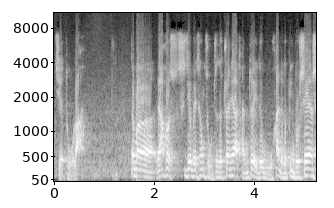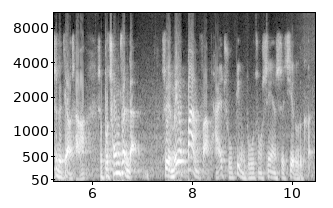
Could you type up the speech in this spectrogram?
解读了。那么然后世界卫生组织的专家团队对武汉这个病毒实验室的调查是不充分的。所以没有办法排除病毒从实验室泄露的可能。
